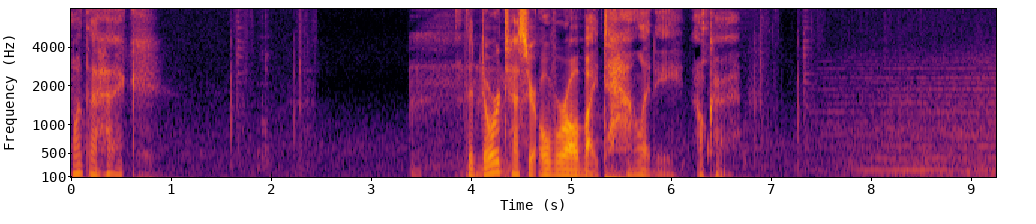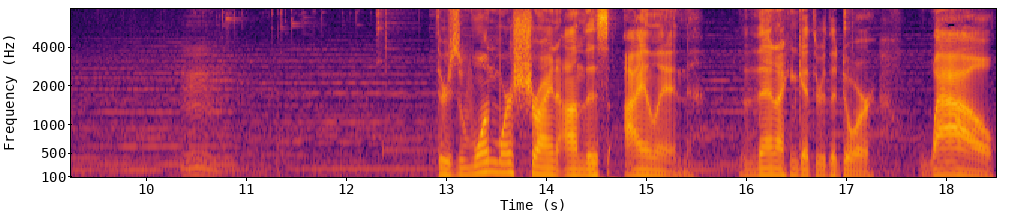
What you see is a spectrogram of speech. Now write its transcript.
What the heck? The door tests your overall vitality. Okay. Hmm. There's one more shrine on this island. Then I can get through the door. Wow.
